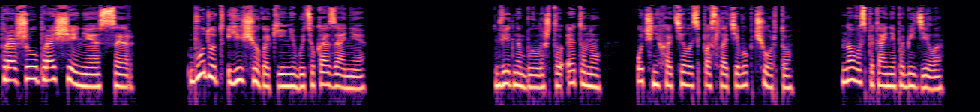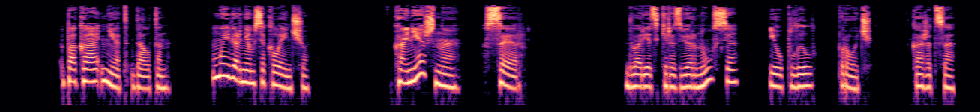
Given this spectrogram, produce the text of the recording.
«Прошу прощения, сэр. Будут еще какие-нибудь указания?» Видно было, что Этану очень хотелось послать его к черту, но воспитание победило. «Пока нет, Далтон. Мы вернемся к Ленчу». «Конечно, сэр». Дворецкий развернулся и уплыл прочь, кажется,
